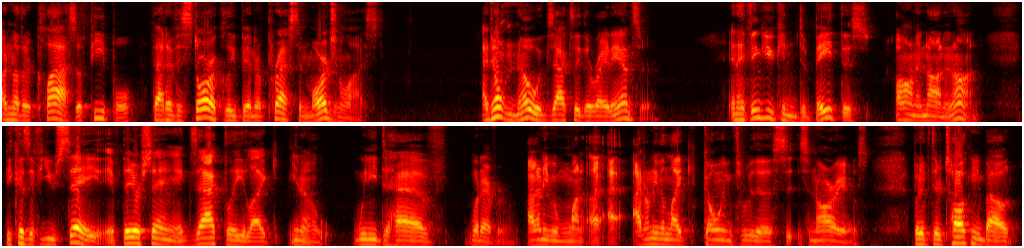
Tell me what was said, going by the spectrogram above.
another class of people that have historically been oppressed and marginalized? I don't know exactly the right answer. And I think you can debate this on and on and on. Because if you say, if they're saying exactly like, you know, we need to have whatever, I don't even want, I, I don't even like going through the scenarios. But if they're talking about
